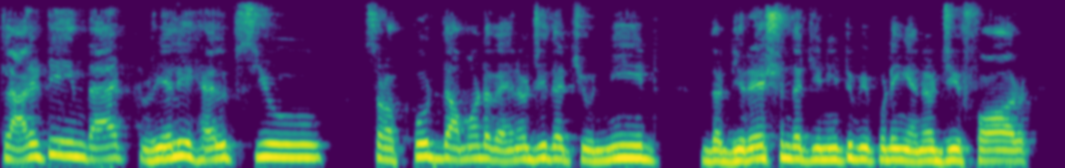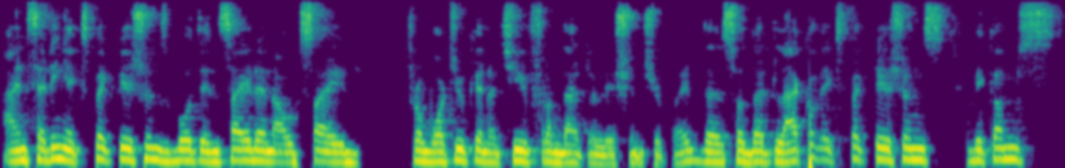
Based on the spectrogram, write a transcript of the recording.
clarity in that really helps you sort of put the amount of energy that you need, the duration that you need to be putting energy for, and setting expectations both inside and outside from what you can achieve from that relationship right the, so that lack of expectations becomes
